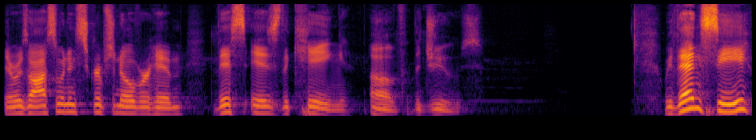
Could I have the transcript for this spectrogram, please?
There was also an inscription over him This is the King of the Jews. We then see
